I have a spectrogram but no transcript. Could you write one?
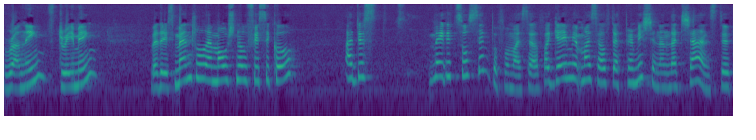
running, streaming, whether it's mental, emotional, physical, I just made it so simple for myself. I gave myself that permission and that chance to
